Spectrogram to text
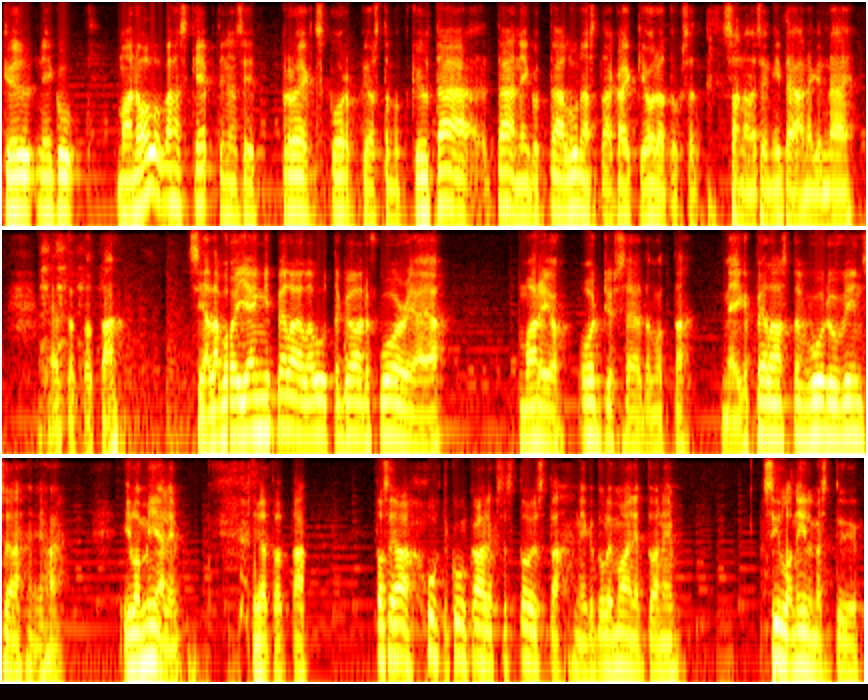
kyllä niinku, mä oon ollut vähän skeptinen siitä Project Scorpiosta, mutta kyllä tää, tää, niinku, tää lunastaa kaikki odotukset, sanoisin itse ainakin näin. Että tota, siellä voi jengi pelailla uutta God of Waria ja Mario Odysseyta, mutta meikä pelaa sitä Voodoo Vincea ihan ilomielin. Ja tota, tosiaan huhtikuun 18, niin kuin tuli mainittua, niin silloin ilmestyy.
